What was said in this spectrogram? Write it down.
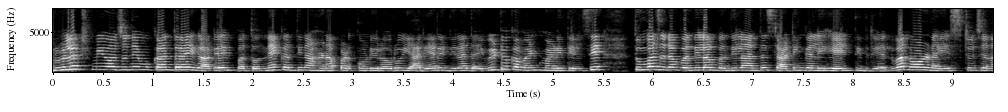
ಗೃಹಲಕ್ಷ್ಮಿ ಯೋಜನೆ ಮುಖಾಂತರ ಈಗಾಗಲೇ ಇಪ್ಪತ್ತೊಂದನೇ ಕಂತಿನ ಹಣ ಪಡ್ಕೊಂಡಿರೋರು ಯಾರ್ಯಾರಿದ್ದೀರಾ ದಯವಿಟ್ಟು ಕಮೆಂಟ್ ಮಾಡಿ ತಿಳಿಸಿ. ತುಂಬಾ ಜನ ಬಂದಿಲ್ಲ ಬಂದಿಲ್ಲ ಅಂತ ಸ್ಟಾರ್ಟಿಂಗ್ ಅಲ್ಲಿ ಹೇಳ್ತಿದ್ರಿ ಅಲ್ವಾ? ನೋಡೋಣ ಎಷ್ಟು ಜನ,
